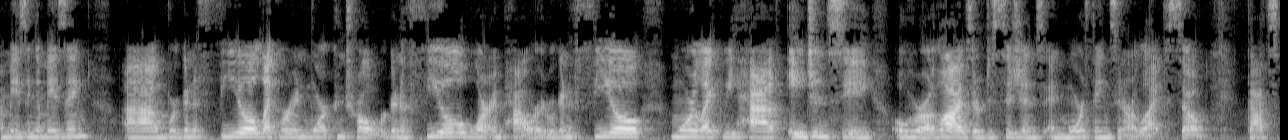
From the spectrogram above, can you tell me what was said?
amazing, amazing. Um, we're going to feel like we're in more control. We're going to feel more empowered. We're going to feel more like we have agency over our lives, our decisions, and more things in our life. So that's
